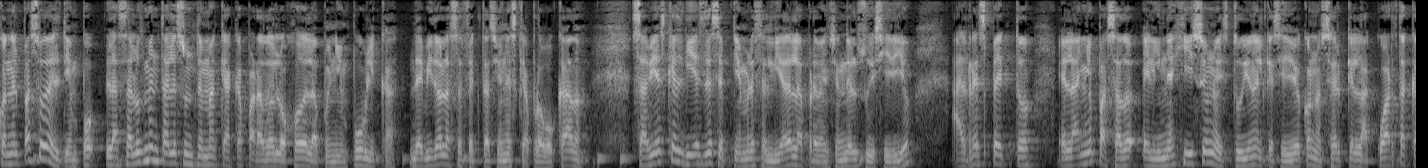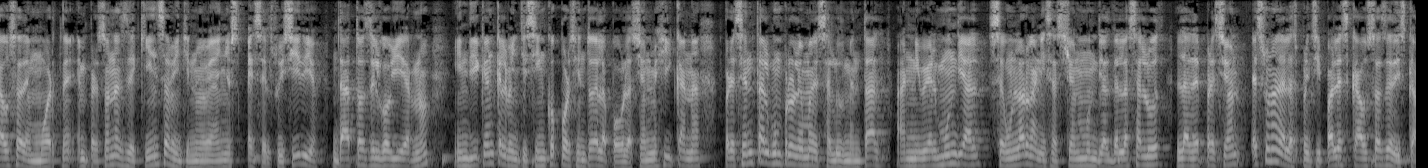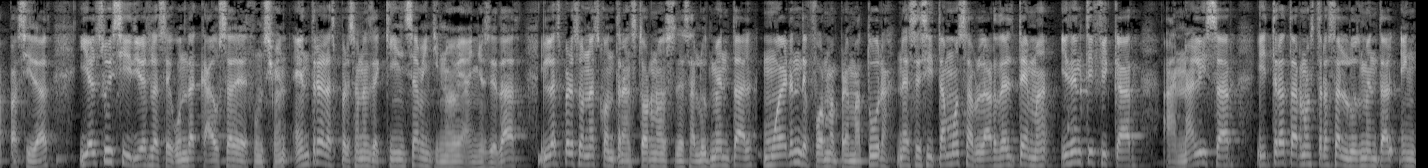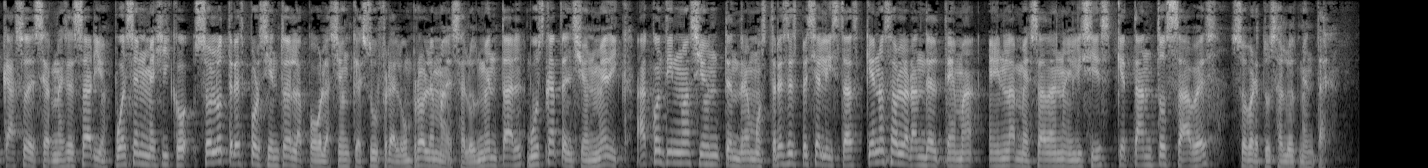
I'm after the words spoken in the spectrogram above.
Con el paso del tiempo, la salud mental es un tema que ha acaparado el ojo de la opinión pública, debido a las afectaciones que ha provocado. ¿Sabías que el 10 de septiembre es el Día de la Prevención del Suicidio? Al respecto, el año pasado el INEGI hizo un estudio en el que se dio a conocer que la cuarta causa de muerte en personas de 15 a 29 años es el suicidio. Datos del gobierno indican que el 25% de la población mexicana presenta algún problema de salud mental. A nivel mundial, según la Organización Mundial de la Salud, la depresión es una de las principales causas de discapacidad y el suicidio es la segunda causa de defunción entre las personas de 15 a 29 años de edad, y las personas con trastornos de salud mental mueren de forma prematura. Necesitamos hablar del tema, identificar, analizar y tratar nuestra salud mental en caso de ser necesario, pues en México solo 3% de la población que sufre algún problema de salud mental busca atención médica. A continuación tendremos tres especialistas que nos hablarán del tema en la mesa de análisis que tanto sabes sobre tu salud mental.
